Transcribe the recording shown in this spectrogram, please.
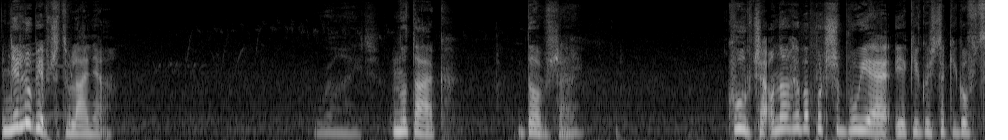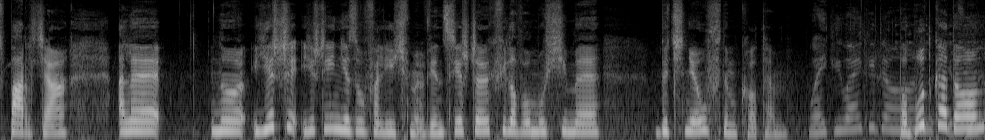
nie lubię przytulania. No tak. Dobrze. Kurczę, ona chyba potrzebuje jakiegoś takiego wsparcia, ale no jeszcze, jeszcze jej nie zaufaliśmy, więc jeszcze chwilowo musimy być nieufnym kotem. Pobudka afternoon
